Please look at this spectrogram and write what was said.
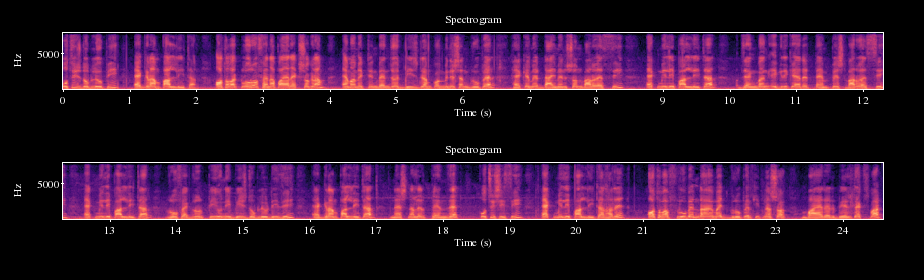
পঁচিশ ডব্লিউপি এক গ্রাম পার লিটার অথবা ক্লোরোফেনাপায়ার একশো গ্রাম, অ্যামামেকটিন বেঞ্জয়েড বিশ গ্রাম কম্বিনেশন গ্রুপের হ্যাকেমের ডাইমেনশন বারো এসসি এক মিলি পার লিটার জ্যাংবাং এগ্রি কেয়ারের টেম্পেস্ট বারো এসসি এক মিলি পার লিটার, রোফ এগ্রোর পিউনি বিশ ডব্লিউডিজি এক গ্রাম পার লিটার, ন্যাশনালের পেনজেট পঁচিশ ইসি এক মিলি পার লিটার হারে অথবা ফ্লুবেন ডায়ামাইট গ্রুপের কীটনাশক, বায়ারের বেল্ট এক্সপার্ট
